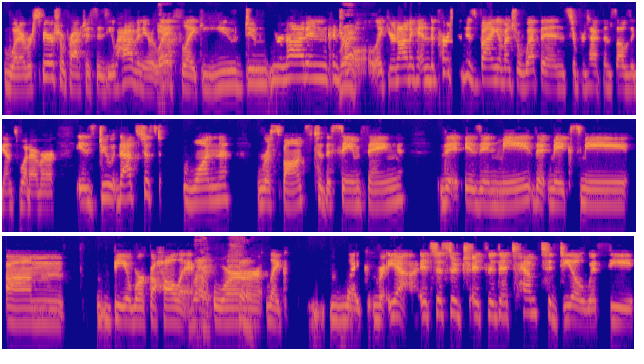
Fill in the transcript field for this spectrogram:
whatever spiritual practices you have in your Yeah. life. Like you do, you're not in control. Like you're not, and the person who's buying a bunch of weapons to protect themselves against whatever is do. That's just one response to the same thing that is in me that makes me um be a workaholic Right, or sure. like like yeah it's just a it's an attempt to deal with the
